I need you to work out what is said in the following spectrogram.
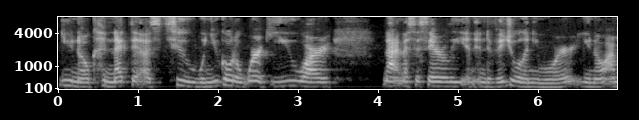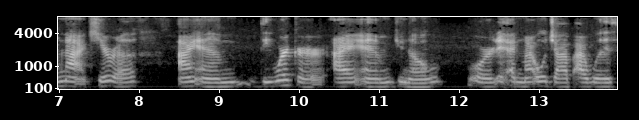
you know connected us to when you go to work you are not necessarily an individual anymore. You know i'm not kira. I am the worker. I am you know or at my old job, I was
